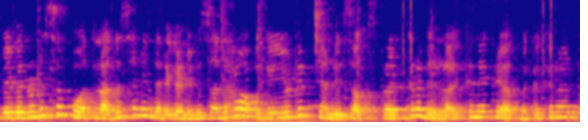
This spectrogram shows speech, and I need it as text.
මෙවැනුණු සම්පුවත් ලද සනින් දැන ගැනීම සඳහා අපගේ YouTube චැනලය සබස්ක්‍රයිබ් කර බෙල් අයිකනය ක්‍රියාත්මක කරන්න.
